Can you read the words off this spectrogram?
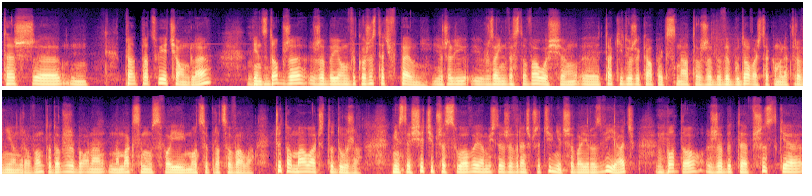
też y, pra, pracuje ciągle więc dobrze, żeby ją wykorzystać w pełni. Jeżeli już zainwestowało się y, taki duży capex na to, żeby wybudować taką elektrownię jądrową, to dobrze, żeby ona na maksimum swojej mocy pracowała. Czy to mała, czy to duża. Więc te sieci przesyłowe, ja myślę, że wręcz przeciwnie, trzeba je rozwijać mhm. po to, żeby te wszystkie,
